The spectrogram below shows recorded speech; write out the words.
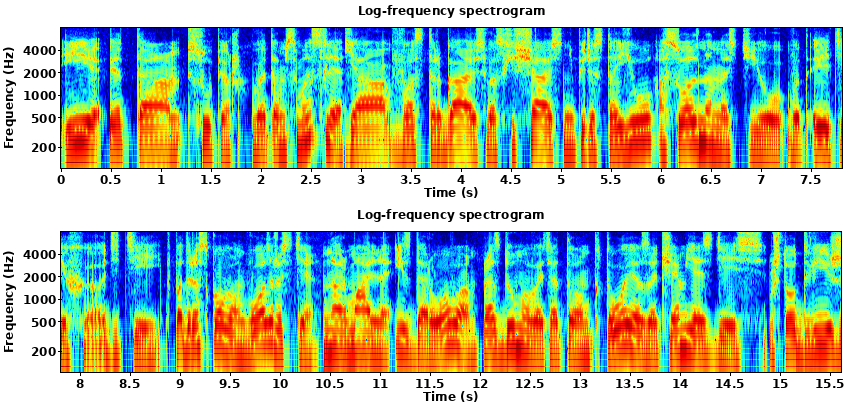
И это супер. В этом смысле я восторгаюсь, восхищаюсь, не перестаю осознанностью вот этих э, детей. В подростковом возрасте нормально и здорово раздумывать о том, кто я, зачем я здесь, что движет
